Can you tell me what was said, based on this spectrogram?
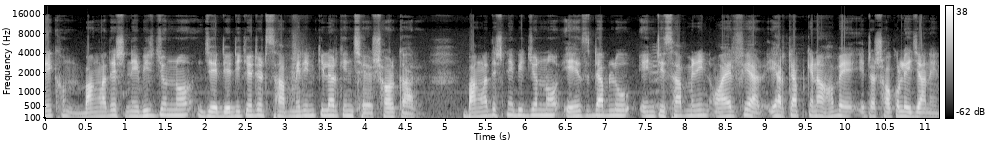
দেখুন, বাংলাদেশ নেভির জন্য যে ডেডিকেটেড সাবমেরিন কিলার কিনছে সরকার, বাংলাদেশ নেভির জন্য ASW anti submarine warfare aircraft কেনা হবে এটা সকলেই জানেন।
